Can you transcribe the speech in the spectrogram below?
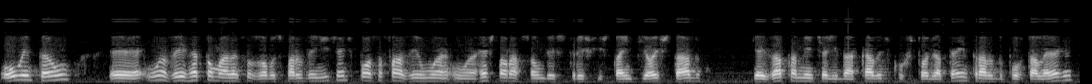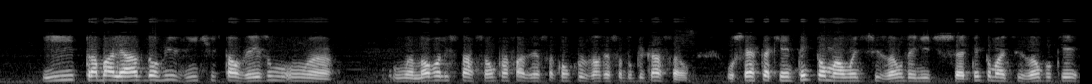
ou então, é, uma vez retomadas essas obras para o DENIT, a gente possa fazer uma, uma restauração desse trecho que está em pior estado, que é exatamente ali da Casa de Custódia até a entrada do Porto Alegre, e trabalhar 2020 talvez uma, uma nova licitação para fazer essa conclusão dessa duplicação. O certo é que a gente tem que tomar uma decisão, o DENIT sério tem que tomar uma decisão porque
